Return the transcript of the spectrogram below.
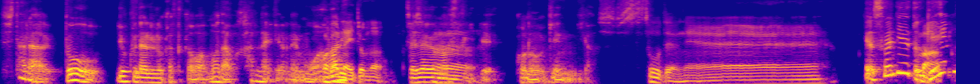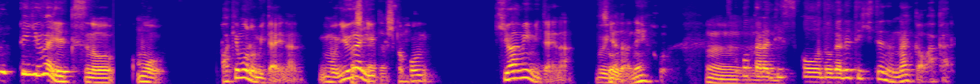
したらどう良くなるのかとかはまだわかんないけどね。もうあわかんなまりいと思う。じゃじゃ馬すぎて、この原理が。そうだよね。いや、それで言うと、まあゲームって UIX のもう化け物みたいな、もう確かに UIX 確かにの本極みみたいな分野なんだけどうん。そこからディスコードが出てきてるのなんかわかる。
